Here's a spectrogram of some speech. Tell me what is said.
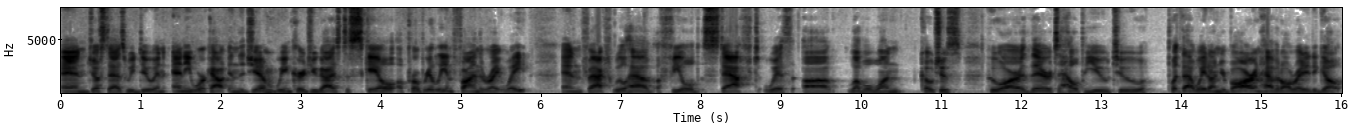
And just as we do in any workout in the gym, we encourage you guys to scale appropriately and find the right weight. And in fact, we'll have a field staffed with uh, level one coaches who are there to help you to put that weight on your bar and have it all ready to go.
